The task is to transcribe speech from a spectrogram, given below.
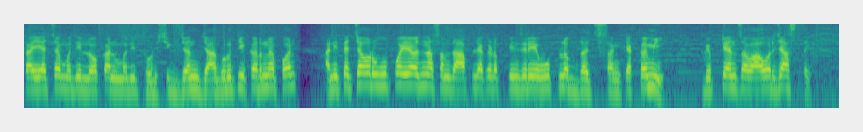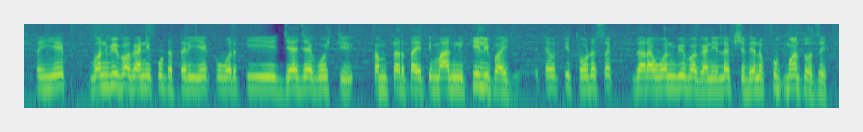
का याच्यामध्ये लोकांमध्ये थोडीशी जनजागृती करणं पण आणि त्याच्यावर उपाययोजना समजा आपल्याकडं पिंजरे उपलब्ध संख्या कमी बिबट्यांचा वावर जास्त आहे तर हे वन विभागाने कुठंतरी एक वरती ज्या ज्या गोष्टी कमतरता आहे ती मागणी केली पाहिजे. त्याच्यावरती थोडंसं जरा वन विभागाने लक्ष देणं खूप महत्त्वाचं आहे.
